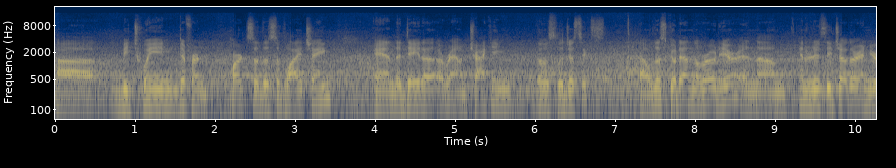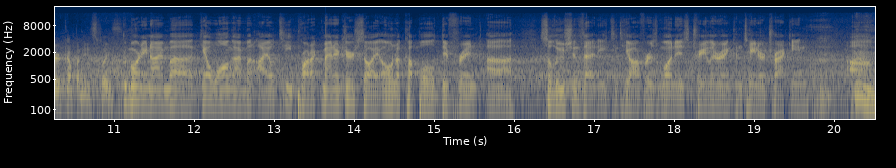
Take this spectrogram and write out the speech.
uh, between different parts of the supply chain and the data around tracking those logistics. Uh, we'll just go down the road here and um, introduce each other and your companies, please. Good morning. I'm uh, Gail Wong. I'm an IoT product manager, so I own a couple different uh, solutions that AT&T offers. One is trailer and container tracking. Um,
